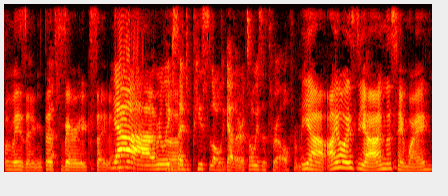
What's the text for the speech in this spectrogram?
amazing. That's Yes. very exciting. Yeah, I'm really excited to piece it all together. It's always a thrill for me. Yeah, I always yeah, I'm the same way.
